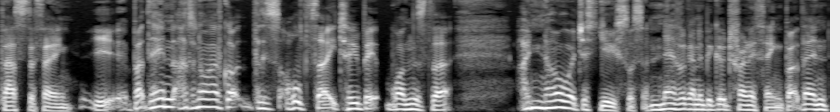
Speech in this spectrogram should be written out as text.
that's the thing. Yeah, but then, I don't know, I've got these old 32 bit ones that I know are just useless and never going to be good for anything. But then,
